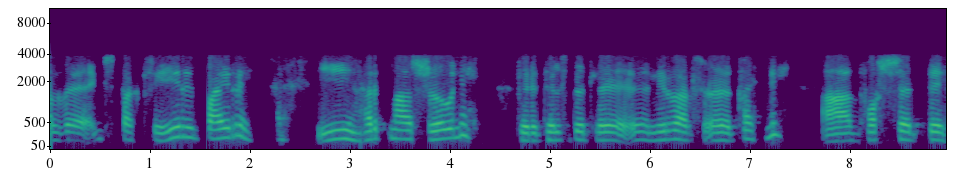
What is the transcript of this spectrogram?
alveg einstakt fyrir bæri í hernaðarsögunni fyrir tilstöldli nýrar uh, tækni að fórseti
